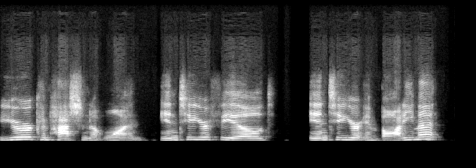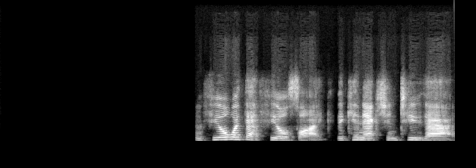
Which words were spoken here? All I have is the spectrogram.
your compassionate one into your field, into your embodiment, and feel what that feels like, the connection to that.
